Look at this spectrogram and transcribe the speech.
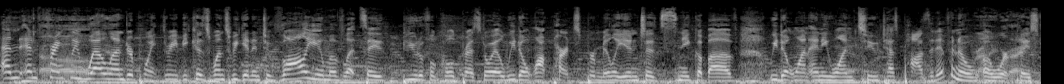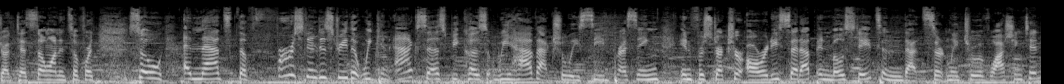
And, and frankly, Oh, well under 0.3 because once we get into volume of, let's say, beautiful cold pressed oil, we don't want parts per million to sneak above. We don't want anyone to test positive in a, a workplace right. drug test, so on and so forth. So, and that's the first industry that we can access because we have actually seed pressing infrastructure already set up in most states, and that's certainly true of Washington.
